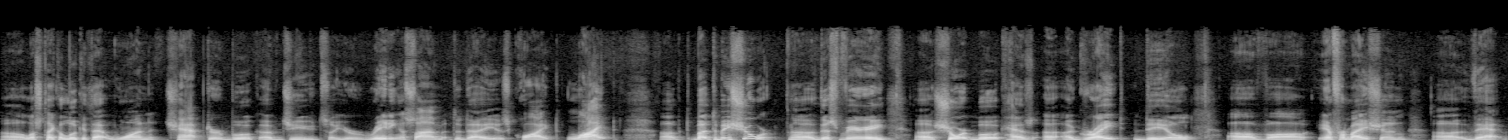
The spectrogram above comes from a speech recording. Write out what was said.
Uh, let's take a look at that one chapter book of Jude. So your reading assignment today is quite light. Uh, but to be sure, uh, this very uh, short book has a, a great deal of uh, information uh, that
